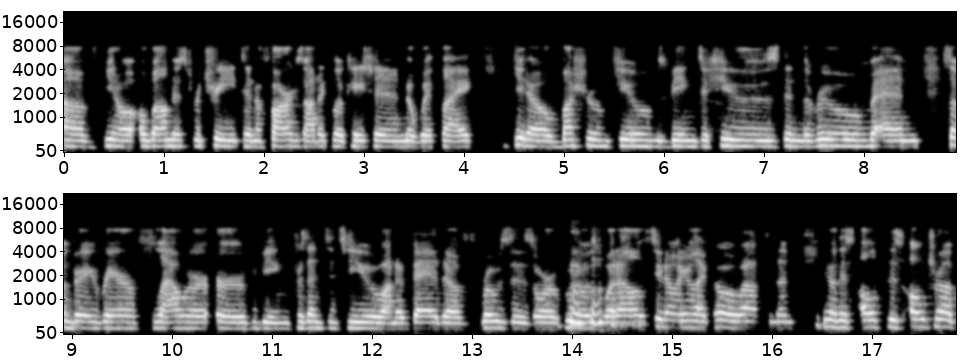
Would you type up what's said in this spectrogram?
of you know a wellness retreat in a far exotic location with like you know mushroom fumes being diffused in the room and some very rare flower herb being presented to you on a bed of roses or who knows what else you know and you're like oh wow. So then you know this ult- this ultra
